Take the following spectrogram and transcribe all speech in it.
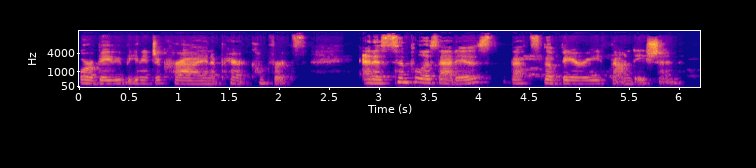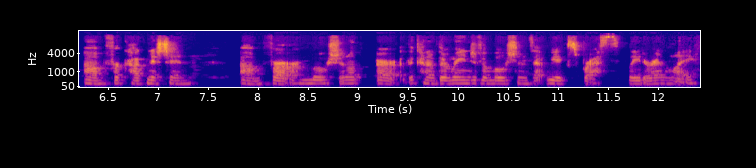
or a baby beginning to cry and a parent comforts and as simple as that is that's the very foundation um, for cognition um, for our emotional or the kind of the range of emotions that we express later in life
